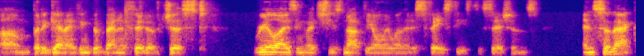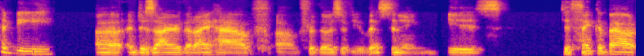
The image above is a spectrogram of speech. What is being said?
Um, but again, I think the benefit of just realizing that she's not the only one that has faced these decisions. And so that could be uh, a desire that I have um, for those of you listening is to think about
